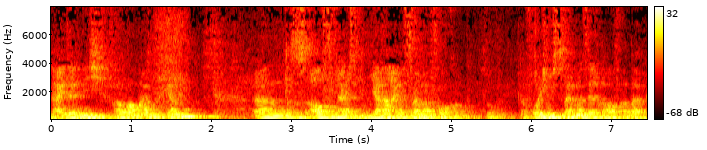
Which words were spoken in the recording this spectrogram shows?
leider nicht Flauermeisen bekämpfen. Ähm, dass es auch vielleicht im Jahr ein, zweimal vorkommt. So, da freue ich mich zwar immer sehr drauf, aber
